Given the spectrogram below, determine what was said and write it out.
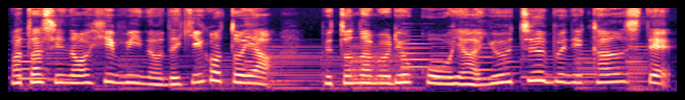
私の日々の出来事やベトナム旅行や YouTube に関して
